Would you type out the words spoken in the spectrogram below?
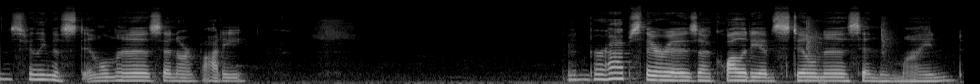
Just feeling the stillness in our body. And perhaps there is a quality of stillness in the mind.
